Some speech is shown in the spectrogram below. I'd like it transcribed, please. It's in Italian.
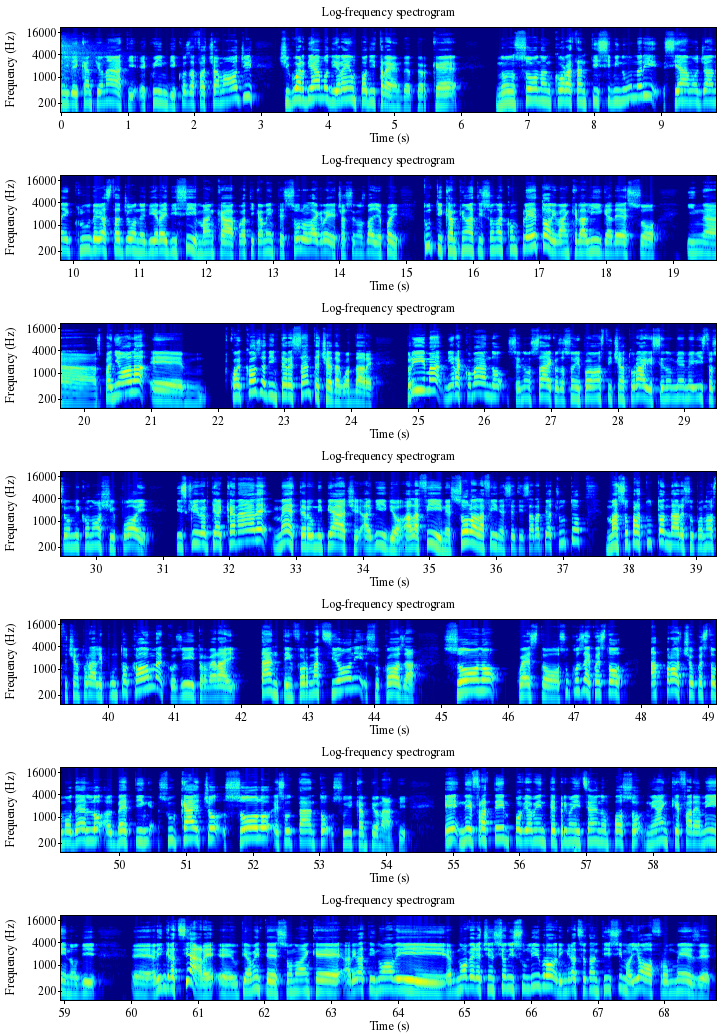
orfani dei campionati e quindi cosa facciamo oggi? Ci guardiamo direi un po' di trend perché non sono ancora tantissimi numeri, siamo già nel clou della stagione, direi di sì, manca praticamente solo la Grecia, se non sbaglio, poi tutti i campionati sono al completo, arriva anche la Liga adesso in uh, spagnola e mm, qualcosa di interessante c'è da guardare. Prima, mi raccomando, se non sai cosa sono i pronostici naturali, se non mi hai mai visto, se non mi conosci, puoi iscriverti al canale, mettere un mi piace al video alla fine, solo alla fine se ti sarà piaciuto, ma soprattutto andare su pronosticinaturali.com così troverai tante informazioni su cosa sono questo, su cos'è questo approccio, questo modello al betting sul calcio solo e soltanto sui campionati. E nel frattempo, ovviamente, prima di iniziare non posso neanche fare a meno di eh, ringraziare, eh, ultimamente sono anche arrivati nuovi, nuove recensioni sul libro, ringrazio tantissimo, io offro un mese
